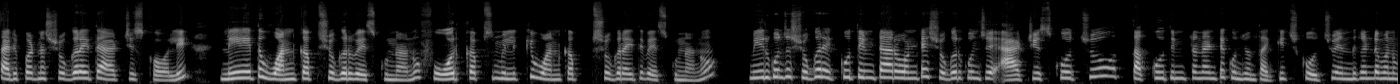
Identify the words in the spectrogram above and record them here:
సరిపడిన షుగర్ అయితే యాడ్ చేసుకోవాలి. నేనైతే వన్ కప్ షుగర్ వేసుకున్నాను. ఫోర్ కప్స్ మిల్క్కి వన్ కప్ షుగర్ అయితే వేసుకున్నాను. మీరు కొంచెం షుగర్ ఎక్కువ తింటారు అంటే షుగర్ కొంచెం యాడ్ చేసుకోవచ్చు తక్కువ తింటానంటే కొంచెం తగ్గించుకోవచ్చు. ఎందుకంటే మనం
